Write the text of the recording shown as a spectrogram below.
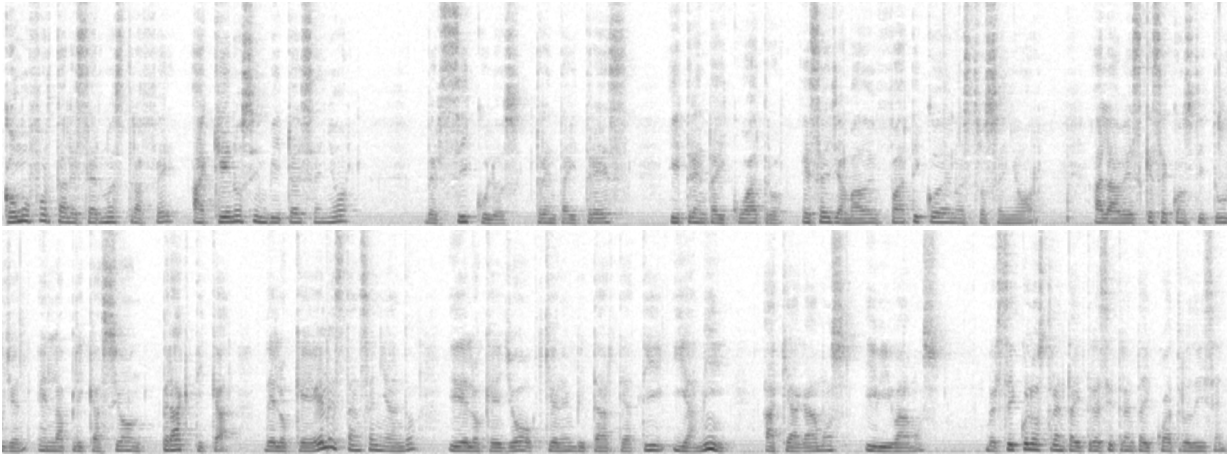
¿Cómo fortalecer nuestra fe? ¿A qué nos invita el Señor? versículos 33 y 34 es el llamado enfático de nuestro Señor, a la vez que se constituyen en la aplicación práctica de lo que Él está enseñando y de lo que yo quiero invitarte a ti y a mí a que hagamos y vivamos. Versículos 33 y 34 dicen,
